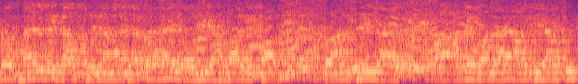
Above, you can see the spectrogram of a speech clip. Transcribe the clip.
रफाइल के नाम से जाना जाता है और ये हमारे पास फ्रांस से आने वाला है। आगे यहाँ कुछ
